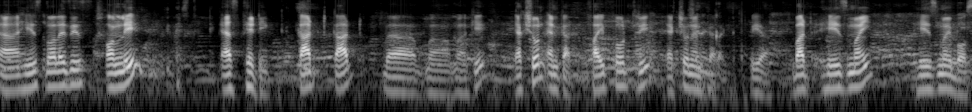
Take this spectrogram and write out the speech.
uh, his knowledge is aesthetic cut cut কি action and cut five four three action and cut yeah but he is my he is my boss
